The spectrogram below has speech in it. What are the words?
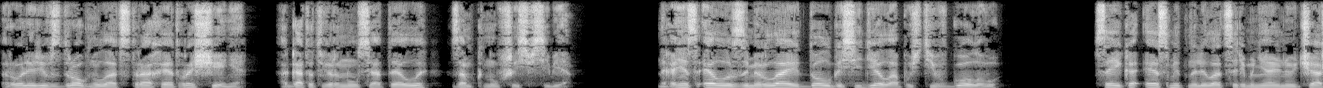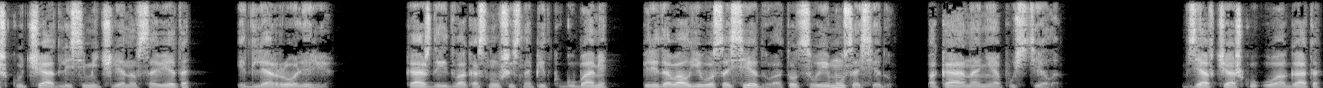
Роллери вздрогнула от страха и отвращения. Агат отвернулся от Эллы, замкнувшись в себе. Наконец Элла замерла и долго сидела, опустив голову. Сейка Эсмит налила церемониальную чашку ча для семи членов совета и для роллери. Каждый, едва коснувшись напитку губами, передавал его соседу, а тот своему соседу, пока она не опустела. Взяв чашку у Агата,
